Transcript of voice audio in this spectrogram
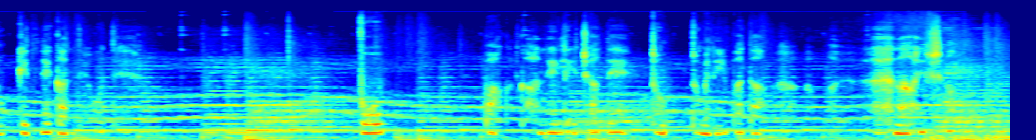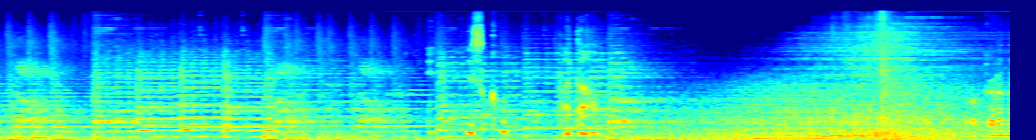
लोग कितने गंदे होते हैं। वो पागल खाने ले जाते हैं। तुम तुम्हें नहीं पता है ना आयशा इसको बताओ करण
